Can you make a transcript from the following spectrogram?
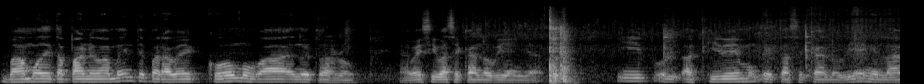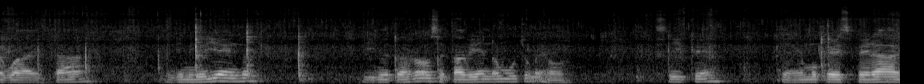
Vamos a destapar nuevamente para ver cómo va nuestro arroz. A ver si va secando bien ya. Y por aquí vemos que está secando bien, el agua está disminuyendo y nuestro arroz se está viendo mucho mejor. Así que tenemos que esperar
